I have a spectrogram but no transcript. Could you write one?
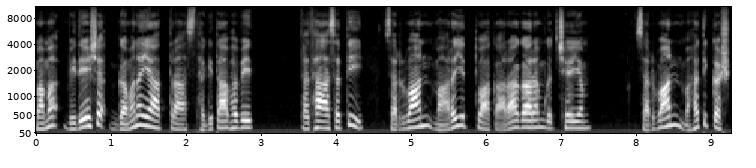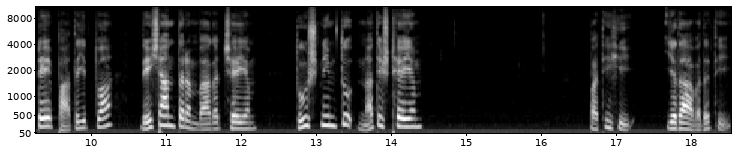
मम विदेशगमनयात्रा स्थगिता भवेत्। तथा सति सर्वान् मारयित्वा कारागारम् गच्छेयम् सर्वान् महति कष्टे पातयित्वा देशान्तरम् वा गच्छेयम् तूष्णीम् तु न तिष्ठेयम्। पतिः यदा वदति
